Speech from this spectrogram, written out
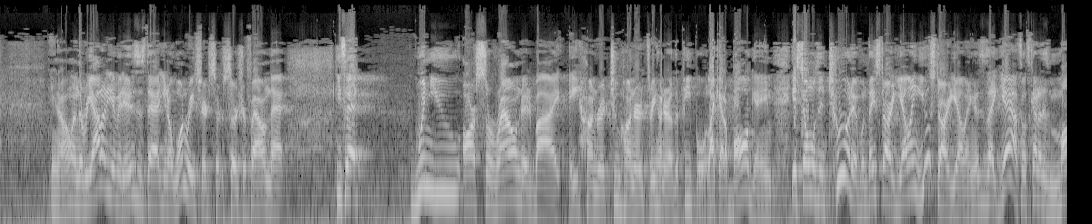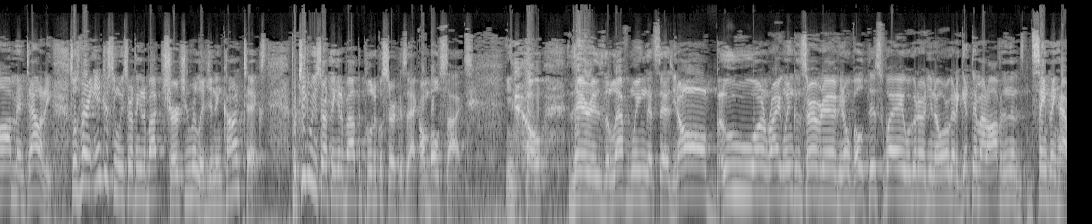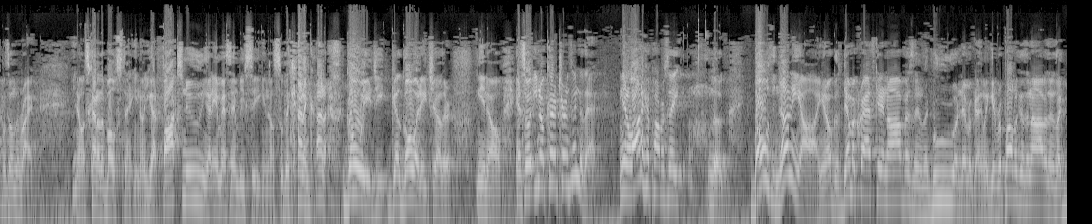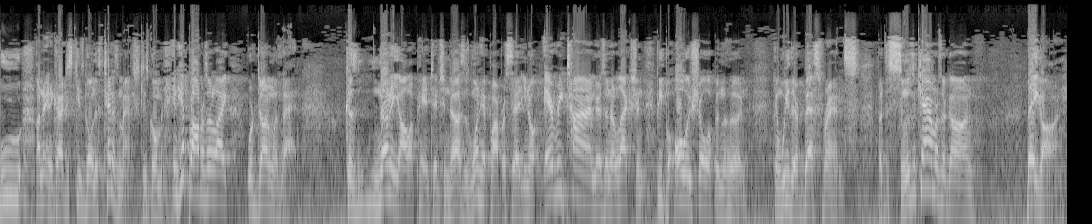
You know, and the reality of it is, is that, you know, one researcher found that he said, when you are surrounded by 800, 200, 300 other people, like at a ball game, it's almost intuitive. When they start yelling, you start yelling. It's like, yeah, so it's kind of this mob mentality. So it's very interesting when you start thinking about church and religion in context, particularly when you start thinking about the Political Circus Act on both sides. You know, there is the left wing that says, you know, boo on right wing conservative, you know, vote this way, we're gonna, you know, we're gonna get them out of office, and then the same thing happens on the right. You know, it's kind of the both thing. You know, you got Fox News, you got MSNBC. You know, so they kind of kind of go each go at each other. You know, and so you know, kind of turns into that. Know, a lot of hip hoppers say, look, both, none of y'all, you know, because Democrats get in office and it's like, boo on Democrats. And we get Republicans in office and it's like, boo, and it kind of just keeps going, this tennis match keeps going. And hip hoppers are like, we're done with that. Because none of y'all are paying attention to us. As one hip hopper said, you know, every time there's an election, people always show up in the hood. And we their best friends. But as soon as the cameras are gone, they gone.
